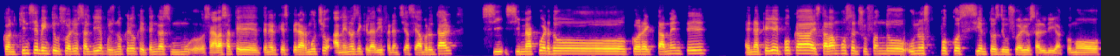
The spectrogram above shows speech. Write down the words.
con 15, 20 usuarios al día, pues no creo que tengas, o sea, vas a te, tener que esperar mucho, a menos de que la diferencia sea brutal si, si me acuerdo correctamente, en aquella época estábamos enchufando unos pocos cientos de usuarios al día, como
